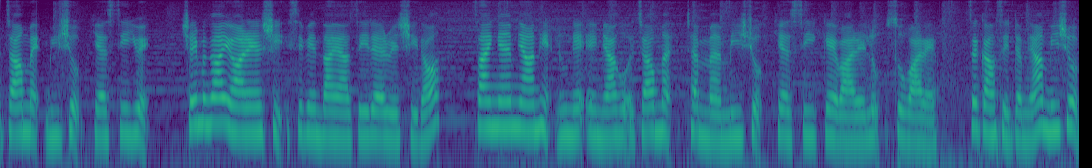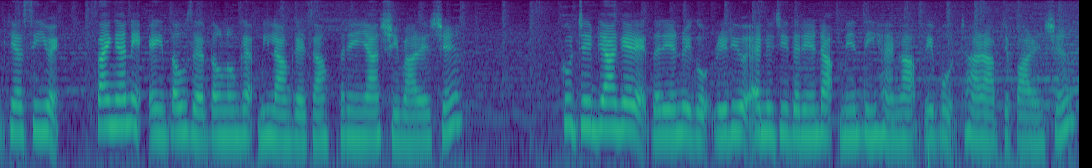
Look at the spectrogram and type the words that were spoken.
အကြောင်းမဲ့မိရှုဖျက်ဆီး၍ရှိမကားရွာထဲရှိစီပင်သားရဈေးထဲတွင်ရှိသောဆိုင်ငန်းများနှင့်လူနေအိမ်များကိုအကြောင်းမဲ့ထပ်မံမိရှုဖျက်ဆီးခဲ့ပါတယ်လို့ဆိုပါတယ် စစ်ကောင်စီတပ်များမိရှုဖျက်ဆီး၍ဆိုင်ငန်းနှင့်အိမ်33လုံးကမိလောင်ခဲ့ကြောင်းသတင်းရရှိပါတယ်ရှင်ခုတင်ပြခဲ့တဲ့သတင်းတွေကို Radio Energy သတင်းတောက်မင်းတီဟန်ကပေးပို့ထားတာဖြစ်ပါတယ်ရှင်။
